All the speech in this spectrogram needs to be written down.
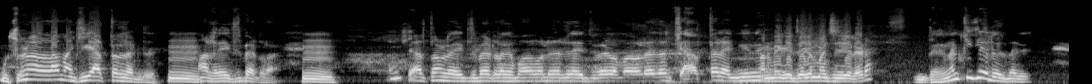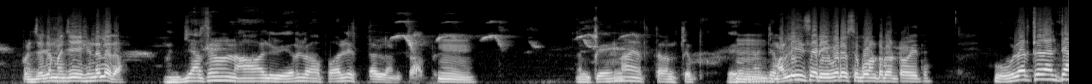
ముసలి అలా మంచిగా చేస్తాడండి మా రైతు పెట్టల ఉమ్. చేస్తాం రైతు పెట్టలకి బాగోలేదు రైతు పెట్టల బాగోలేదు అని చేస్తాడు అన్ని. మీకు జగన్ మంచి చేయలేడా? మంచి చేయలేదు మరి. ఇప్పుడు జగన్ మంచి చేసిండే లేదా? మంచి అసలు నాలుగు వేలు రూపాయలు ఇస్తాడు ఉమ్, అంతేనా ఇస్తాను చెప్పు. మళ్ళీ ఈసారి ఎవరు వస్తే బాగుంటుంది అంటావు అయితే ఊడొస్తాడంటే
